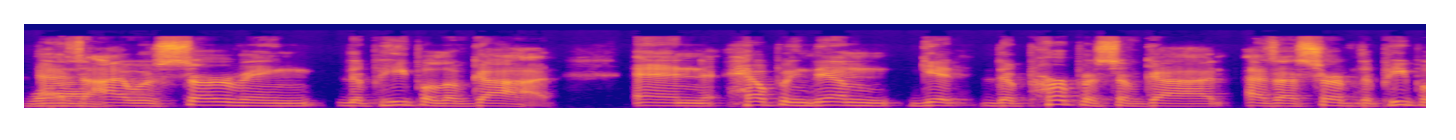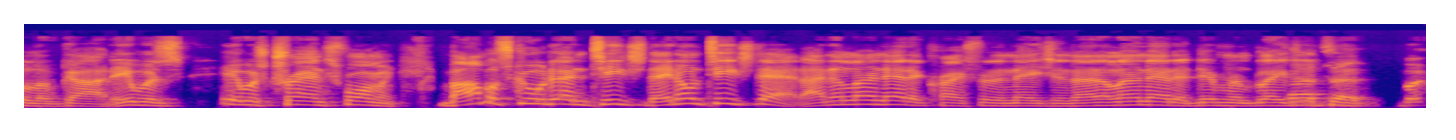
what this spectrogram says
wow. as I was serving the people of God and helping them get the purpose of God as I served the people of God. It was it was transforming. Bible school doesn't teach. They don't teach that. I didn't learn that at Christ for the Nations. I didn't learn that at different places. That's it. But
